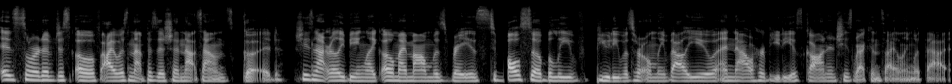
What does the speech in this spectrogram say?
is sort of just, oh, if I was in that position, that sounds good. She's not really being like, oh, my mom was raised to also believe beauty was her only value and now her beauty is gone and she's reconciling with that.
